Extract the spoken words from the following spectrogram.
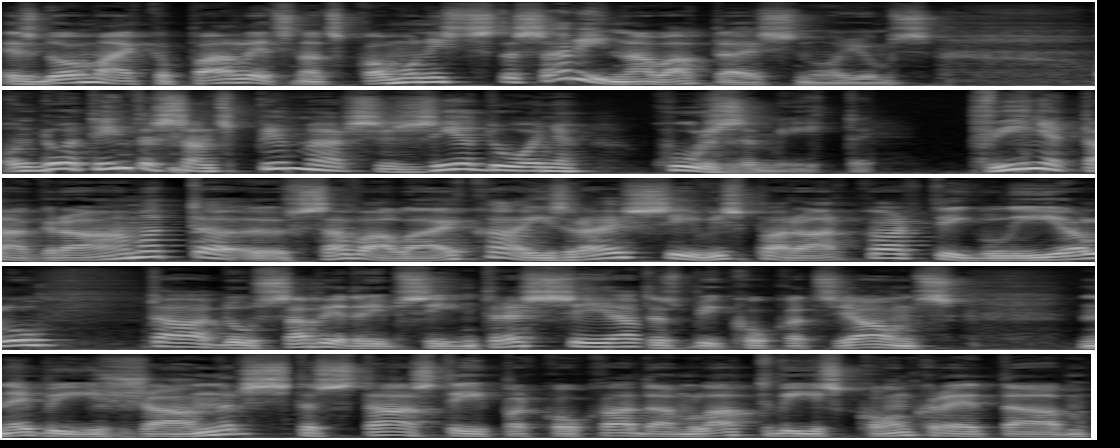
Es domāju, ka pārliecināts komunists tas arī nav attaisnojums. Un ļoti interesants piemērs ir Ziedoņa kurzemīte. Viņa tā grāmata eh, savā laikā izraisīja vispār ārkārtīgi lielu tādu sabiedrības interesi. Jā. Tas bija kaut kāds jauns, nebija žanrs. Tas stāstīja par kaut kādām Latvijas konkrētām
